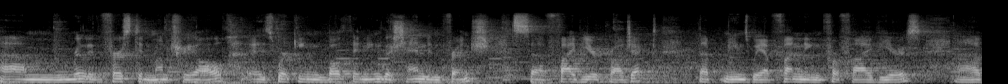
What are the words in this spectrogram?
um, really the first in Montreal, is working both in English and in French. It's a five-year project. That means we have funding for five years. A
